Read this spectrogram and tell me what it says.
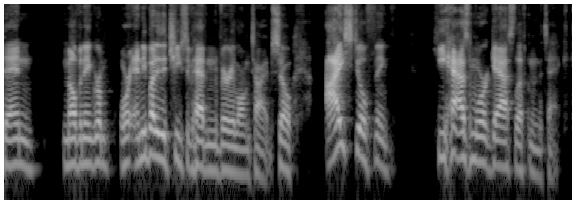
than Melvin Ingram or anybody the Chiefs have had in a very long time. So I still think he has more gas left in the tank.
